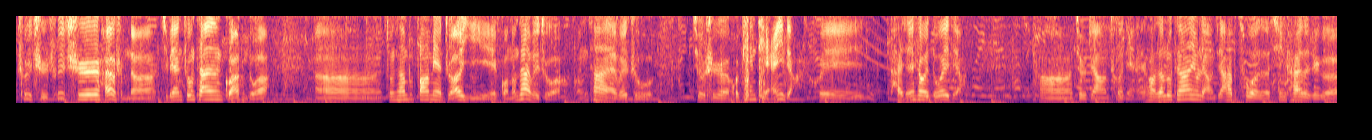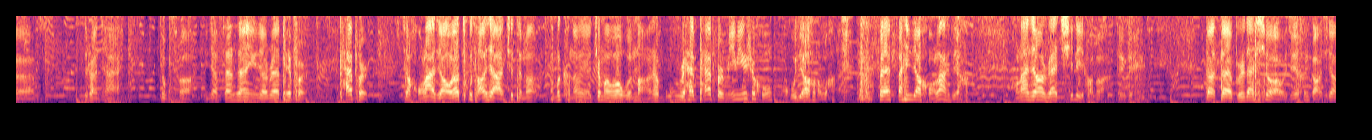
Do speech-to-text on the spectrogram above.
出去吃，出去吃还有什么呢？这边中餐馆很多，嗯，中餐不方面主要以广东菜为主，广东菜为主，就是会偏甜一点，会海鲜稍微多一点，嗯，就是这样特点。然后在鹿特安有两家还不错的新开的这个四川菜。都不错，一个叫三三，一个叫 red pepper，pepper，叫红辣椒。我要吐槽一下，这怎么怎么可能有这么多文盲？这 red pepper 明明是红胡椒，好不好？翻翻译叫红辣椒，红辣椒 red chili，好不好？对不对？倒倒也不是在秀啊，我觉得很搞笑。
